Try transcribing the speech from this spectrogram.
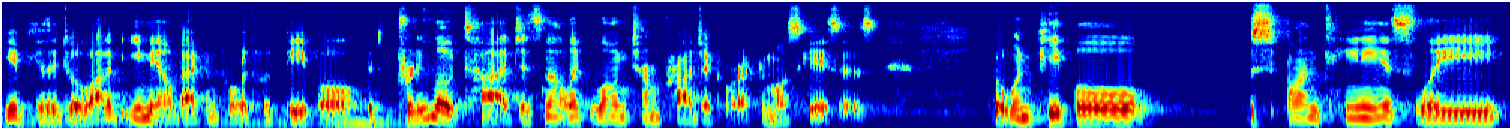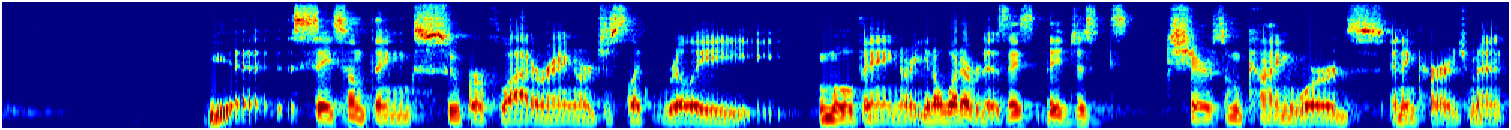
because I do a lot of email back and forth with people, it's pretty low touch. It's not like long term project work in most cases, but when people spontaneously say something super flattering or just like really moving or you know whatever it is. They they just share some kind words and encouragement.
